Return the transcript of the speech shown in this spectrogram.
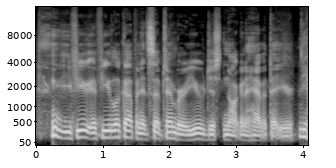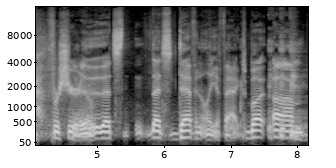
if you if you look up and it's September, you're just not going to have it that year. Yeah, for sure. You know? That's that's definitely a fact. But um,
